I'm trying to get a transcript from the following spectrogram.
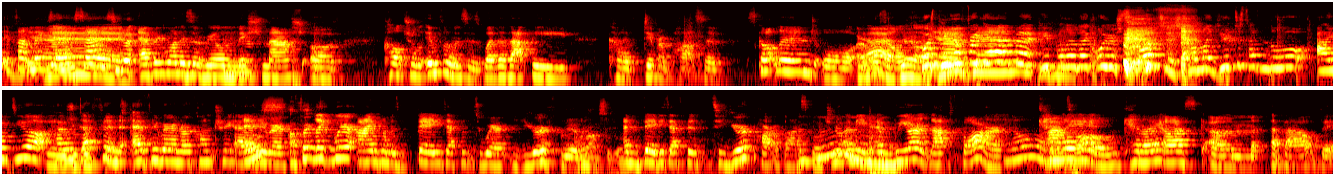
if that makes any sense. You know, everyone is a real mishmash of cultural influences, whether that be kind of different parts of Scotland or a Yeah. result Yeah. of Which Yeah. people forget about. People are like, oh, you're Scottish. and I'm like, you just have no idea how different everywhere in our country is. Everywhere. I think- like where I'm from is very different to where you're from. Yeah, massively. And very different to your part of Glasgow. Do you know what I mean? And we aren't that far. No. Can At I, all. can I ask um, about the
